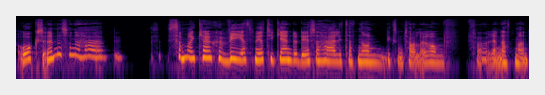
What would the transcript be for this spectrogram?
och också nej, men sådana här som man kanske vet, men jag tycker ändå det är så härligt att någon liksom talar om för en att man,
